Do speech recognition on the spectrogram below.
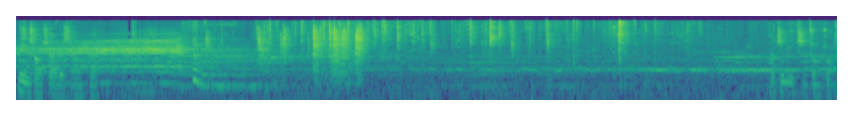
面朝下的伤害，要进入集中状态。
